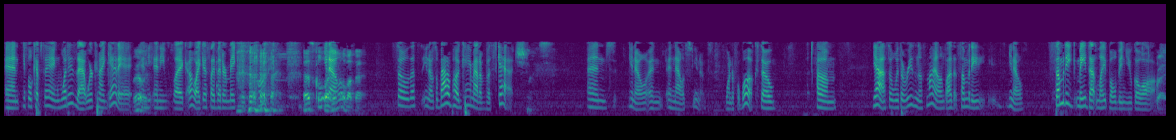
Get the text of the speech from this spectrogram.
And people kept saying, "What is that? Where can I get it?" Really? And, he, and he was like, "Oh, I guess I better make this comic." that's cool. You I didn't know. know about that. So that's you know, so Battle Pug came out of a sketch, Nice. and you know, and and now it's you know it's a wonderful book. So, um, yeah. So with a reason to smile, I'm glad that somebody, you know, somebody made that light bulb in you go off. Right.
